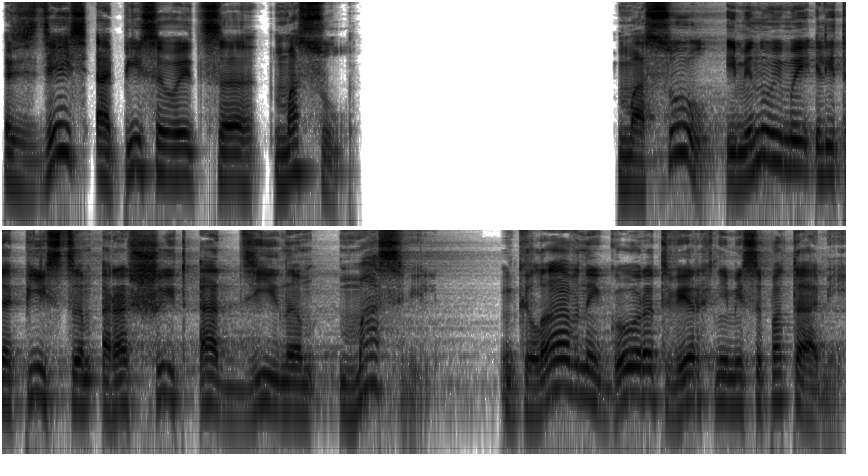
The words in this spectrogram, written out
Здесь описывается Масул. Масул, именуемый летописцем Рашид ад-Дином Масвиль, главный город Верхней Месопотамии,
